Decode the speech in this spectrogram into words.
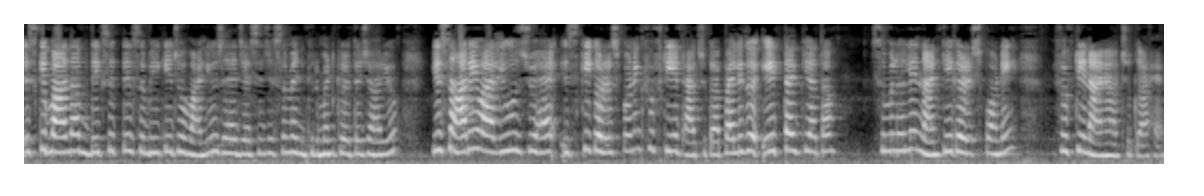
इसके बाद आप देख सकते हैं सभी के जो वैल्यूज़ है, जैसे जैसे मैं इंक्रीमेंट करते जा रही हूँ, ये सारे वैल्यूज़ जो है, इसके करस्पॉन्डिंग फिफ्टी एट आ चुका है। पहले तो एट टाइप किया था सिमिलरली नाइन के करस्पॉन्डिंग फिफ्टी नाइन आ चुका है।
